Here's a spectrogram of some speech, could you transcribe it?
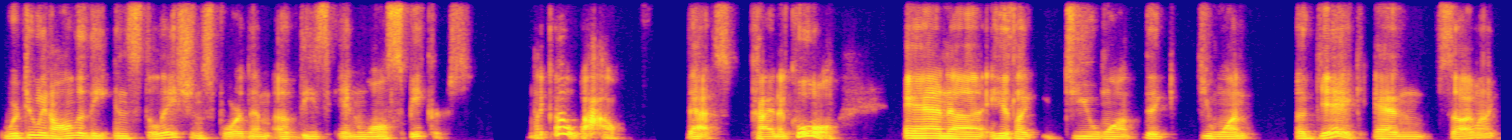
we're doing all of the installations for them of these in wall speakers. I'm like, Oh, wow, that's kind of cool. And uh, he's like, Do you want the, do you want a gig? And so I'm like,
